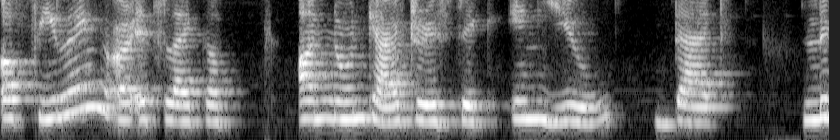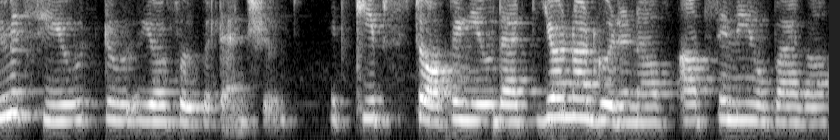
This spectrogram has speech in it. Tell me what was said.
a feeling or it's like a unknown characteristic in you that limits you to your full potential. It keeps stopping you that you're not good enough, aapse nahi ho payega.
